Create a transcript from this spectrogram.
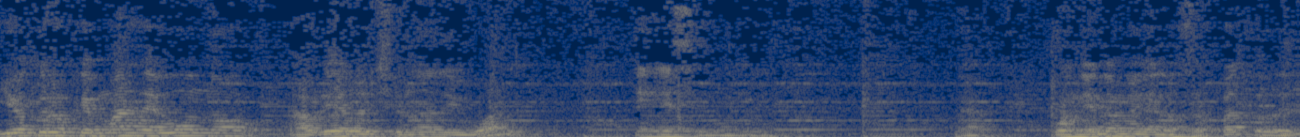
yo creo que más de uno habría reaccionado igual en ese momento. ¿ya? Poniéndome en los zapatos del...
